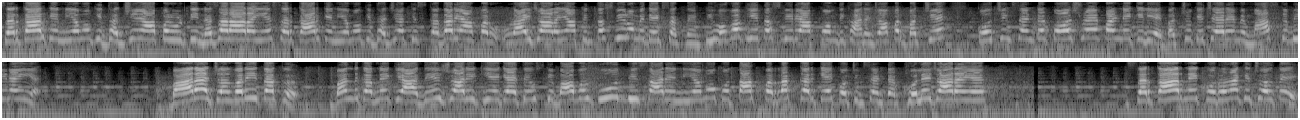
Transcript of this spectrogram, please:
सरकार के नियमों की धज्जियाँ यहाँ पर उड़ती नज़र आ रही हैं। सरकार के नियमों की धज्जियाँ किस कदर यहाँ पर उड़ाई जा रही हैं, आप इन तस्वीरों में देख सकते हैं। पिहोवा की ये तस्वीरें आपको हम दिखा रहे हैं, जहाँ पर बच्चे कोचिंग सेंटर पहुँच रहे हैं पढ़ने के लिए। बच्चों के चेहरे में मास्क भी नहीं है। बारह जनवरी तक बंद करने के आदेश जारी किए गए थे। उसके बावजूद भी सारे नियमों को ताक पर रख करके कोचिंग सेंटर खोले जा रहे हैं। सरकार ने कोरोना के चलते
